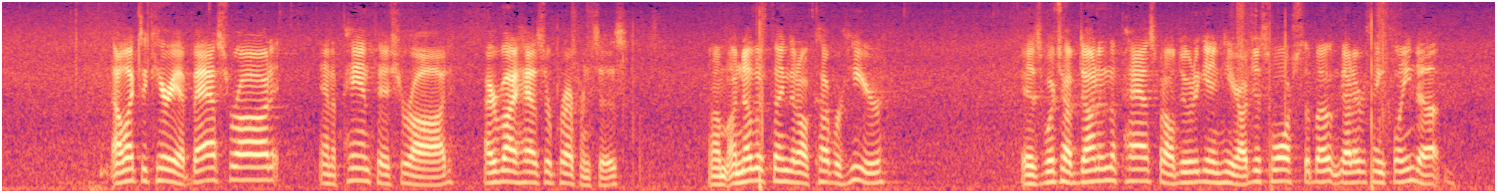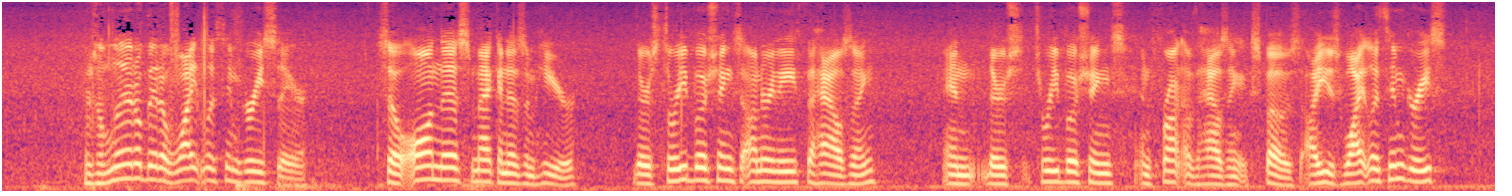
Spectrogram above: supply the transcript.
I like to carry a bass rod and a panfish rod. Everybody has their preferences. Um, another thing that I'll cover here is, which I've done in the past, but I'll do it again here. I just washed the boat and got everything cleaned up. There's a little bit of white lithium grease there. So on this mechanism here, there's three bushings underneath the housing and there's three bushings in front of the housing exposed. I use white lithium grease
